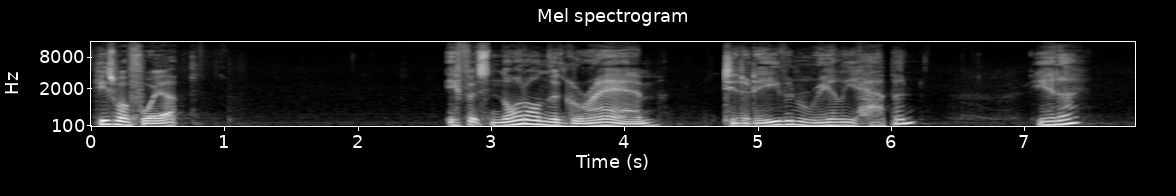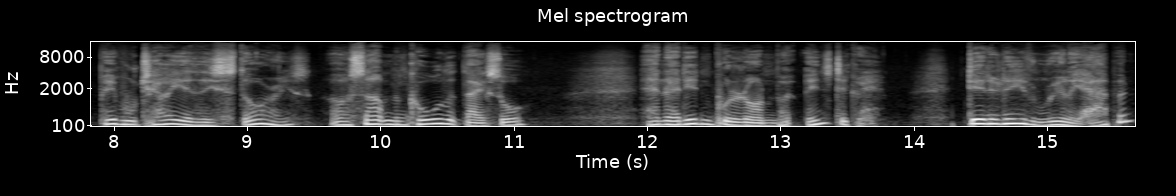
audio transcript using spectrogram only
Here's one for you. If it's not on the gram, did it even really happen? You know, people tell you these stories or something cool that they saw, and they didn't put it on Instagram. Did it even really happen?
